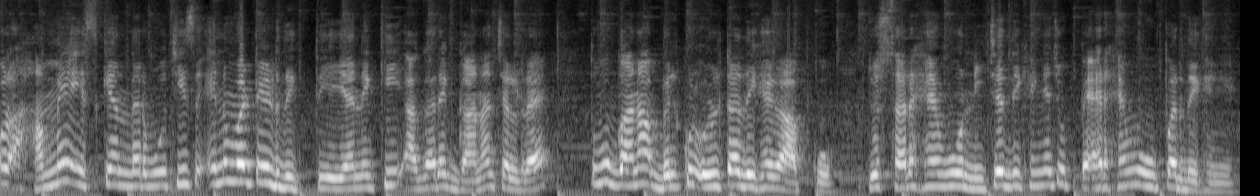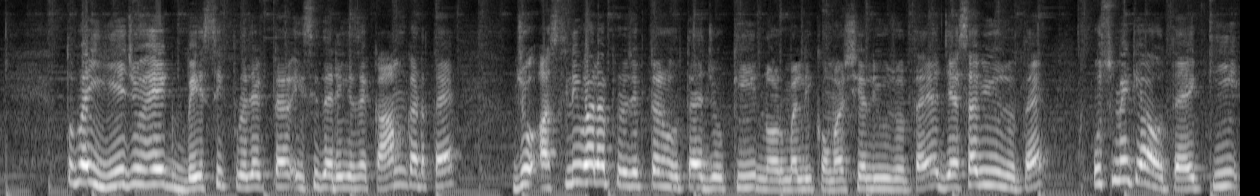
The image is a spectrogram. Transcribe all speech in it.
और हमें इसके अंदर वो चीज़ इन्वर्टेड दिखती है, यानी कि अगर एक गाना चल रहा है तो वो गाना बिल्कुल उल्टा दिखेगा आपको। जो सर हैं वो नीचे दिखेंगे, जो पैर हैं वो ऊपर दिखेंगे। तो भाई, ये जो है एक बेसिक प्रोजेक्टर इसी तरीके से काम करता है। जो असली वाला प्रोजेक्टर होता है, जो कि नॉर्मली कॉमर्शियल यूज़ होता है या जैसा भी यूज़ होता है, उसमें क्या होता है कि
